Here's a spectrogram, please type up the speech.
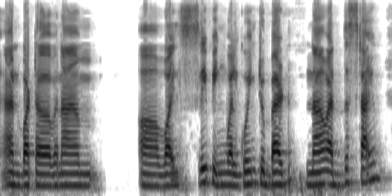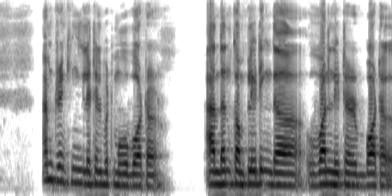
and but uh, when i am uh, while sleeping while going to bed now at this time i'm drinking a little bit more water and then completing the one liter bottle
